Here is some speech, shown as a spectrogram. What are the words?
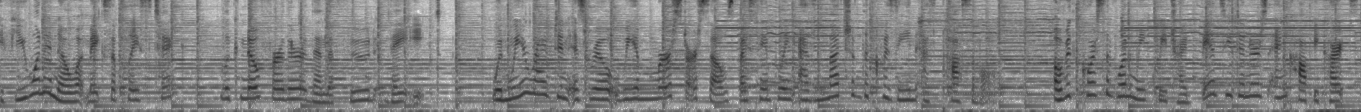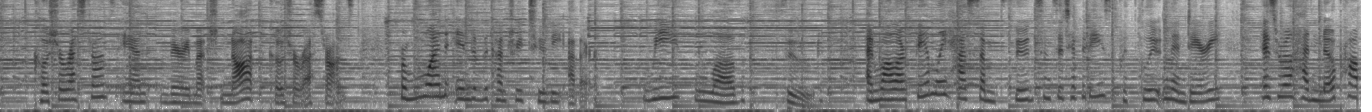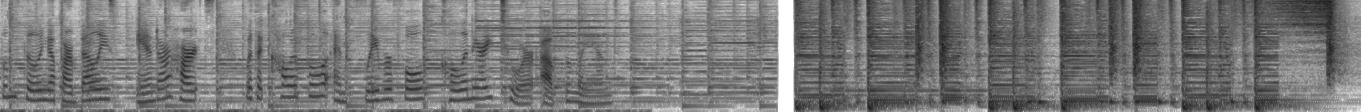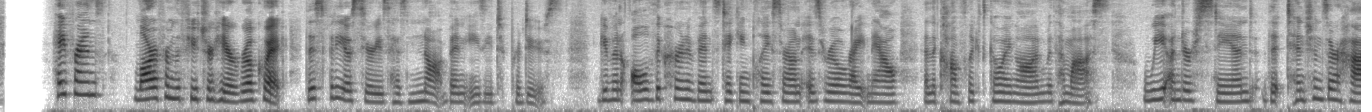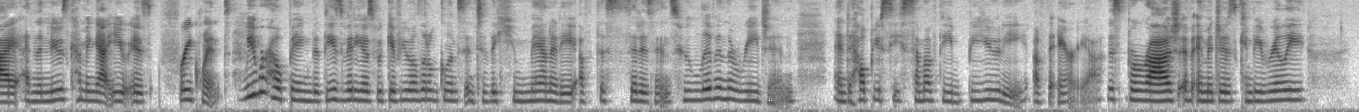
If you want to know what makes a place tick, look no further than the food they eat. When we arrived in Israel, we immersed ourselves by sampling as much of the cuisine as possible. Over the course of one week, we tried fancy dinners and coffee carts, kosher restaurants, and very much not kosher restaurants, from one end of the country to the other. We love food. And while our family has some food sensitivities with gluten and dairy, Israel had no problem filling up our bellies and our hearts with a colorful and flavorful culinary tour of the land. Hey friends, Laura from the future here, real quick. This video series has not been easy to produce. Given all of the current events taking place around Israel right now and the conflict going on with Hamas, we understand that tensions are high and the news coming at you is frequent. We were hoping that these videos would give you a little glimpse into the humanity of the citizens who live in the region and to help you see some of the beauty of the area. This barrage of images can be really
